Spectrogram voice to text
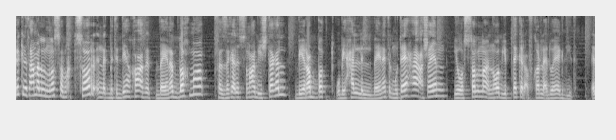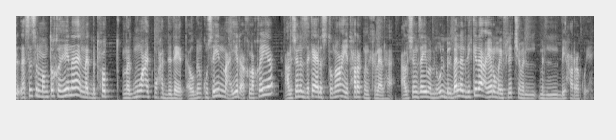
فكرة عمل المنصة باختصار إنك بتديها قاعدة بيانات ضخمة فالذكاء الاصطناعي بيشتغل بيربط وبيحلل البيانات المتاحة عشان يوصلنا إن هو بيبتكر أفكار لأدوية جديدة. الأساس المنطقي هنا إنك بتحط مجموعة محددات أو بين قوسين معايير أخلاقية علشان الذكاء الاصطناعي يتحرك من خلالها علشان زي ما بنقول بالبلدي كده عياره ما يفلتش من اللي بيحركه يعني.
